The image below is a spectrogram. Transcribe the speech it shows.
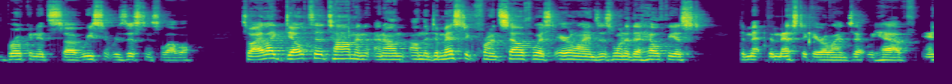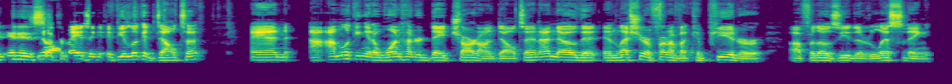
broken its uh, recent resistance level. So I like Delta, Tom, and, and on, on, the domestic front, Southwest Airlines is one of the healthiest dom- domestic airlines that we have, and it is. You know, it's uh, amazing if you look at Delta. And I'm looking at a 100 day chart on Delta, and I know that unless you're in front of a computer, uh, for those of you that are listening,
